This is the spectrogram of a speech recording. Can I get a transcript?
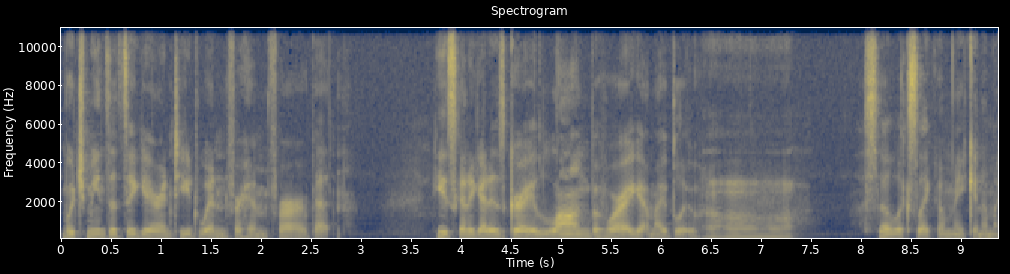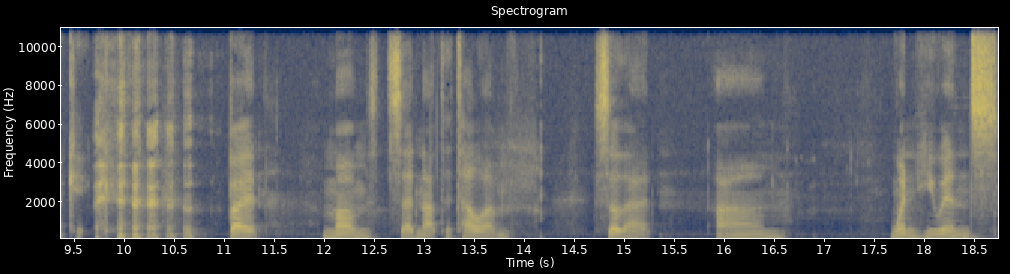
which means it's a guaranteed win for him for our bet. He's gonna get his gray long before I get my blue. Oh. So it looks like I'm making him a cake. but mom said not to tell him so that um when he wins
